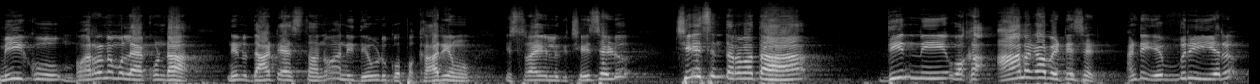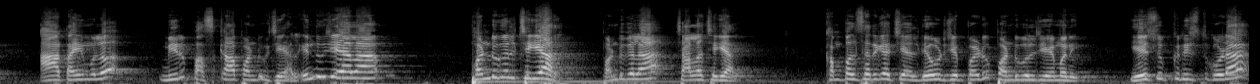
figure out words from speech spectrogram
మీకు మరణము లేకుండా నేను దాటేస్తాను అని దేవుడు గొప్ప కార్యం ఇస్రాయేల్కి చేశాడు. చేసిన తర్వాత దీన్ని ఒక ఆనగా పెట్టేశాడు. అంటే ఎవ్రీ ఇయర్ ఆ టైంలో మీరు పస్కా పండుగ చేయాలి. ఎందుకు చేయాలా? పండుగలు చేయాలి. పండుగల చాలా చేయాలి. కంపల్సరిగా చేయాలి. దేవుడు చెప్పాడు పండుగలు చేయమని. యేసుక్రీస్తు కూడా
